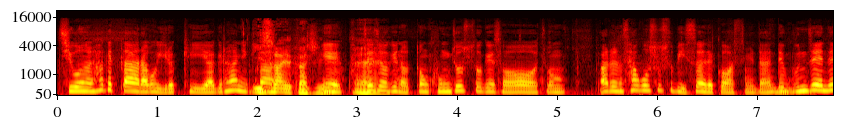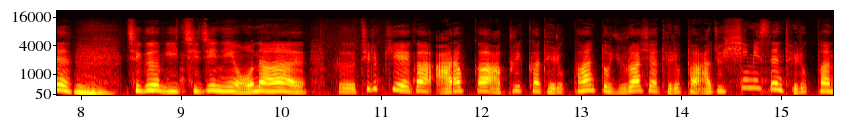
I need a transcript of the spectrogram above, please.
지원을 하겠다라고 이렇게 이야기를 하니까 이스라엘까지 예, 국제적인 예. 어떤 공조 속에서 좀 빠른 사고 수습이 있어야 될 것 같습니다. 근데 음. 문제는 음. 지금 이 지진이 워낙 그 튀르키예가 아랍과 아프리카 대륙판 또 유라시아 대륙판 아주 힘이 센 대륙판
